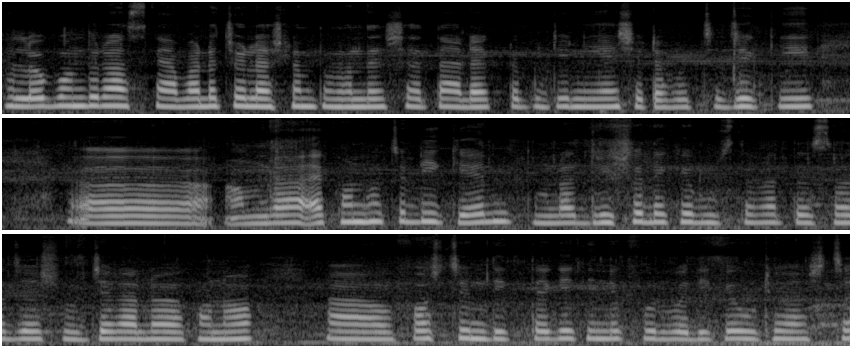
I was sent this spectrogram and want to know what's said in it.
হ্যালো বন্ধুরা, আজকে আবারও চলে আসলাম তোমাদের সাথে আর একটা ভিডিও নিয়ে। সেটা হচ্ছে যে কি আমরা এখন হচ্ছে বিকেল। তোমরা দৃশ্য দেখে বুঝতে পারতেছ যে সূর্যের আলো এখনও পশ্চিম দিক থেকে কিন্তু পূর্ব দিকে উঠে আসছে।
